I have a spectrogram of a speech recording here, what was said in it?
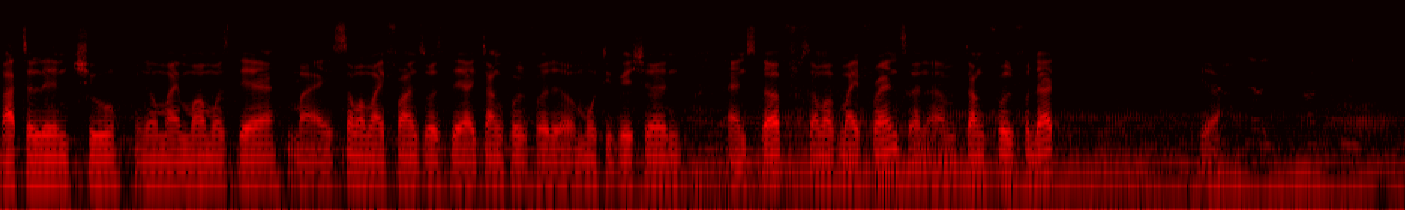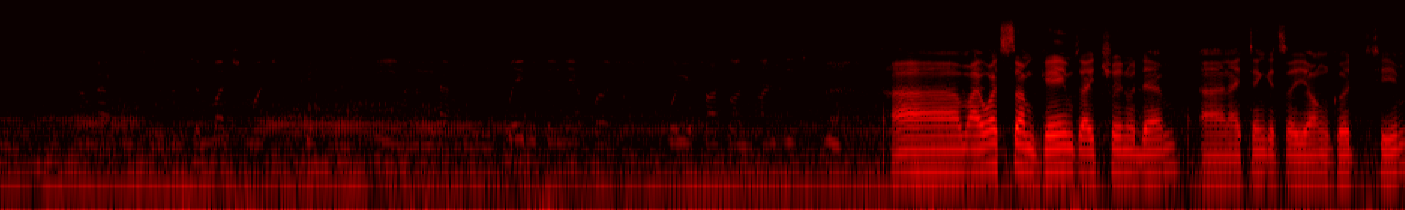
battling through. You know, my mom was there. My some of my friends was there. I'm thankful for the motivation and stuff. Some of my friends, and I'm thankful for that. Yeah. Now, you, obviously, you you come back this year, but it's a much, much different team. I know you haven't really played with them yet, but what are your thoughts on, on this group? Um, I watched some games. I train with them, and I think it's a young, good team.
